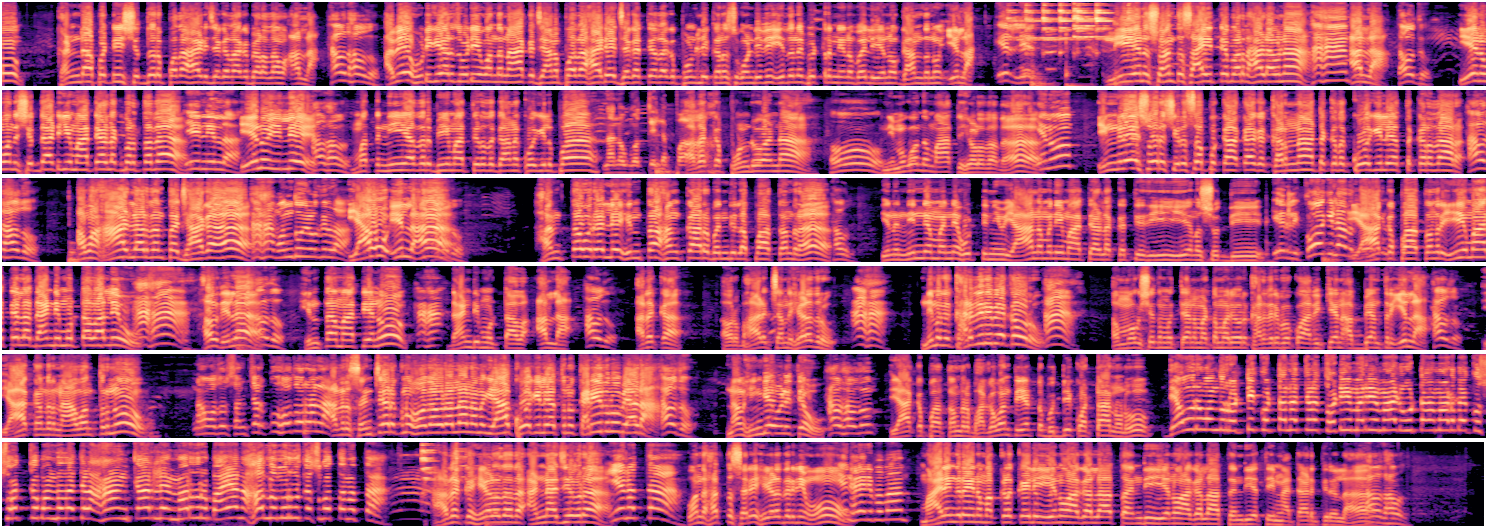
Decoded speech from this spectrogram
ಖಂಡಾಪಟ್ಟಿ ಸಿದ್ಧರ ಪದ ಹಾಡಿ ಜಗದಾಗ ಬೆಳೆದವ ಅಲ್ಲ. ಹೌದು ಹೌದು. ಅವೇ ಹುಡುಗಿಯರ ಜೋಡಿ ಒಂದು ನಾಲ್ಕು ಜಾನಪದ ಹಾಡಿ ಜಗತ್ತದಾಗ ಪುಂಡ್ಲಿ ಕನಸುಗೊಂಡಿದ್ವಿ ಇದನ್ನ ಬಿಟ್ರೆ ನಿನ್ನ ಬಳಿ ಏನೋ ಗಂಧನೂ ಇಲ್ಲ. ಇರ್ಲಿ. ನೀ ಏನು ಸ್ವಂತ ಸಾಹಿತ್ಯ ಬರೆದ ಹಾಡವನ. ಅಲ್ಲ. ಹೌದು. ಏನು ಒಂದು ಸಿದ್ಧಾಟಿಗೆ ಮಾತಾಡ್ಲಕ್ ಬರ್ತದ? ಏನಿಲ್ಲ. ಏನು ಇಲ್ಲಿ? ಹೌದು ಹೌದು. ಮತ್ ನೀ ಅದ್ರ ಭೀಮಾ ತಿರದ ಗಾನಕ್ ಹೋಗಿಲ್ಪ ನನಗ್ ಗೊತ್ತಿಲ್ಲಪ್ಪ. ಅದಕ್ಕ ಪುಂಡು ಅಣ್ಣ. ಓ. ನಿಮಗೊಂದು ಮಾತು ಹೇಳೋದದ? ಏನು? ಇಂಗ್ಲೇಶ್ವರ ಶಿರಸಪ್ಪ ಕಾಕಾಗ ಕರ್ನಾಟಕದ ಕೋಗಿಲೆ ಅಂತ ಕರೆದಾರ. ಹೌದು ಹೌದು. ಅವ ಹಾಡ್ಲಾರ್ದಂತ ಜಾಗ ಒಂದು ಇಳುದಿಲ್ಲ ಯಾವ ಇಲ್ಲ. ಅಂತವ್ರಲ್ಲೇ ಇಂಥ ಅಹಂಕಾರ ಬಂದಿಲ್ಲಪ್ಪ ಅಂತಂದ್ರ ಹೌದು. ಇನ್ನು ನಿನ್ನೆ ಮೊನ್ನೆ ಹುಟ್ಟಿ ನೀವು ಯಾ ಮನಿ ಮಾತಾಡ್ಲಕತ್ತೀರಿ? ಏನು ಸುದ್ದಿ? ಅದು ಯಾಕಪ್ಪ ಅಂತಂದ್ರ ಈ ಮಾತೆಲ್ಲ ದಾಂಡಿ ಮುಟ್ಟಾವ ಅಲ್ಲಿ ಇವು. ಹಾ ಹಾ. ಹೌದಿಲ್ಲ? ಹೌದು. ಇಂಥ ಮಾತೇನು ಹಾ ಹಾ. ದಾಂಡಿ ಮುಟ್ಟಾವ ಅಲ್ಲ. ಹೌದು. ಅದಕ್ಕ ಅವ್ರು ಬಹಳ ಚಂದ ಹೇಳಿದ್ರು. ಹಾ ಹಾ. ನಿಮಗೆ ಕರೆದಿರ್ಬೇಕು ಅವರು. ಹಾ. ಅಮ್ಮೋಗಿಸಿದ ಮುತ್ಯಾನ ಮಟ್ಟ ಮರಿ ಅವ್ರು ಕರೆದಿರ್ಬೇಕು ಅದಕ್ಕೇನು ಅಭ್ಯಂತರ ಇಲ್ಲ. ಹೌದು. ಯಾಕಂದ್ರೆ ನಾವಂತ್ರು ನಾವು ಅದು ಸಂಚಾರಕ್ಕೂ ಹೋದವ್ರಲ್ಲ. ಅದ್ರ ಸಂಚಾರಕ್ಕೂ ಹೋದವ್ರಲ್ಲ ನಮಗೆ ಯಾಕೆ ಹೋಗಿಲ್ಲ ಅತನು ಕರೀದನು ಬೇಡ ಹೌದು. ನಾವು ಹಿಂಗೆ ಉಳಿತೇವು. ಹೌದು ಹೌದು. ಯಾಕಪ್ಪ ಅಂತಂದ್ರ ಭಗವಂತ ಎಷ್ಟು ಬುದ್ಧಿ ಕೊಟ್ಟ ನೋಡು. ದೇವ್ರು ಒಂದು ರೊಟ್ಟಿ ಕೊಟ್ಟನತ್ತೇಳಿ ತೊಡಿ ಮರಿ ಮಾಡಿ ಊಟ ಮಾಡಬೇಕು ಸೊಕ್ಕ ಬಂದದ ಅಹಂಕಾರ್ಲೆ ಮರದ್ರ ಬಾಯನ ಹಲ್ಲು ಮುರಿದು ಕಸ್ಕೊತಾನತ್ತ ಅದಕ್ಕೆ ಹೇಳೋದದ ಅಣ್ಣಾಜಿಯವರ. ಏನತ್ತ? ಒಂದ್ ಹತ್ತು ಸರಿ ಹೇಳಿದ್ರಿ ನೀವು. ಏನ್ ಹೇಳಿ ಬಾಬಾ? ಮಾಳಿಂಗರಾಯನ ಮಕ್ಕಳ ಕೈಲಿ ಏನೂ ಆಗಲ್ಲ ತಂದಿ ಏನೂ ಆಗಲ್ಲ ತಂದಿ ಅತ್ತಿ ಮಾತಾಡ್ತಿರಲ್ಲ. ಹೌದು ಹೌದು.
